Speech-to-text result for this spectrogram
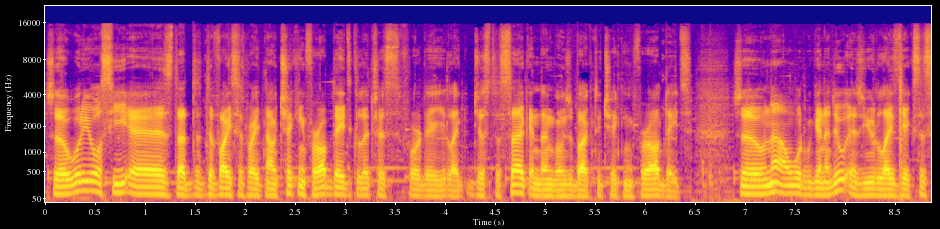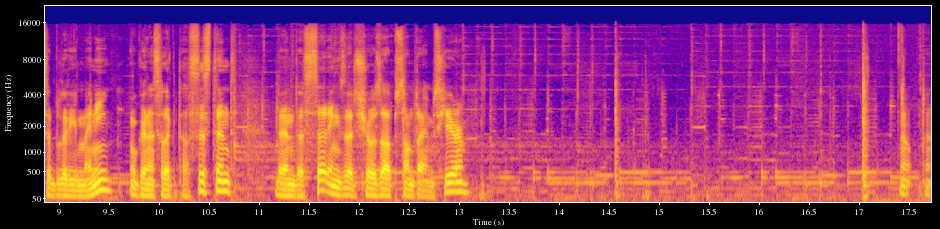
So what you will see is that the device is right now checking for updates, glitches for the like just a sec and then goes back to checking for updates. So now what we're gonna do is utilize the accessibility menu. We're gonna select assistant, then the settings that shows up sometimes here. No, no.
